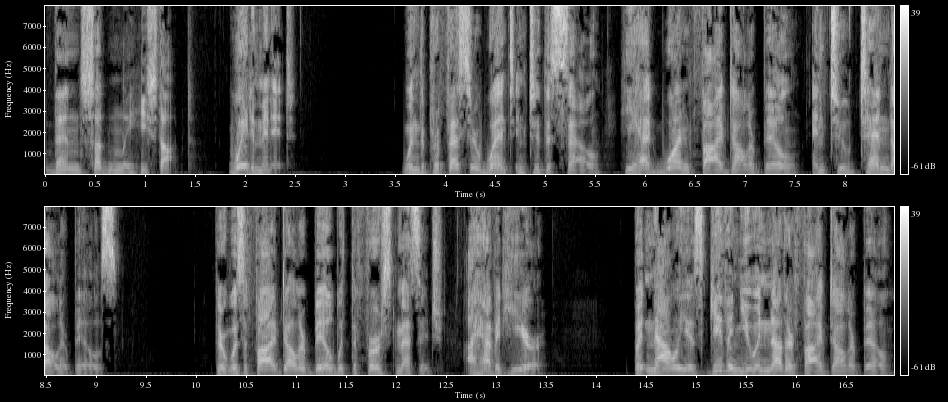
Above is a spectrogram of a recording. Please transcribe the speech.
Then suddenly he stopped. Wait a minute. When the professor went into the cell, he had one $5 bill and two $10 bills. There was a $5 bill with the first message. I have it here. But now he has given you another $5 bill.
